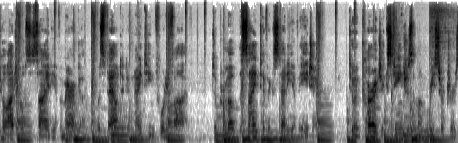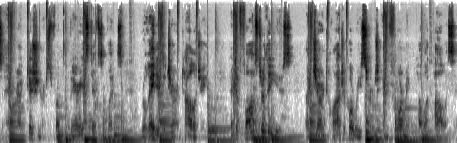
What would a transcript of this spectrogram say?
The gerontological Society of America was founded in 1945 to promote the scientific study of aging, to encourage exchanges among researchers and practitioners from the various disciplines related to gerontology, and to foster the use of gerontological research informing public policy.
